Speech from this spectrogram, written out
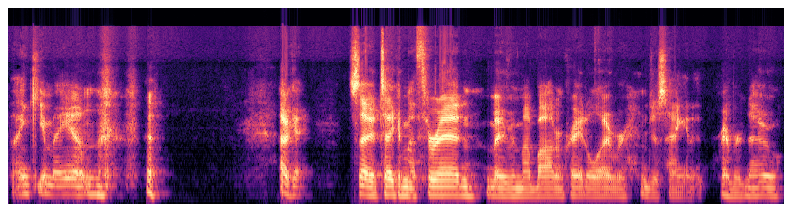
Thank you, ma'am. okay. So taking my thread, moving my bottom cradle over and just hanging it. Remember, no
